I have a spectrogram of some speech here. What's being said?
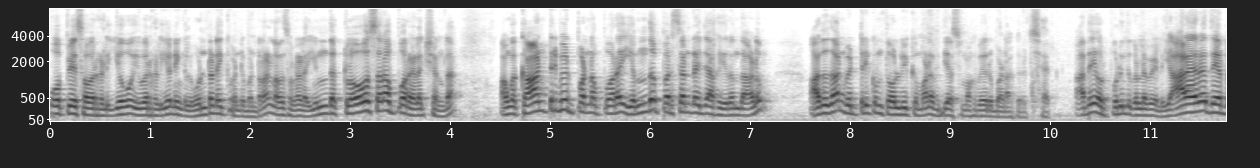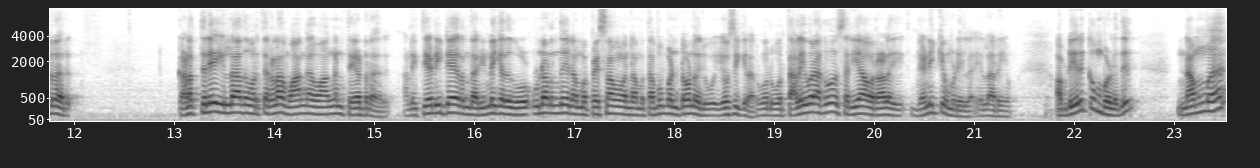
ஓபிஎஸ் அவர்களையோ இவர்களையோ நீங்கள் ஒன்றிணைக்க வேண்டும் என்றால் அதை சொல்லலை இந்த க்ளோஸராக போகிற எலெக்ஷனில் அவங்க கான்ட்ரிபியூட் பண்ண போகிற எந்த பெர்சன்டேஜாக இருந்தாலும் அதுதான் வெற்றிக்கும் தோல்விக்குமான வித்தியாசமாக வேறுபாடாக இருக்கு. சரி. அதை அவர் புரிந்து கொள்ளவே இல்லை. யார் யாரோ தேடுறாரு. களத்திலே இல்லாத ஒருத்தரெல்லாம் வாங்க வாங்கன்னு தேடுறாரு. அன்னைக்கு தேடிட்டே இருந்தார். இன்னைக்கு அது உணர்ந்து நம்ம பேசாம நம்ம தப்பு பண்ணிட்டோம்னு யோசிக்கிறார். ஒரு ஒரு தலைவராகவும் சரியாக அவரால் கணிக்க முடியல எல்லாரையும். அப்படி இருக்கும் பொழுது நம்ம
